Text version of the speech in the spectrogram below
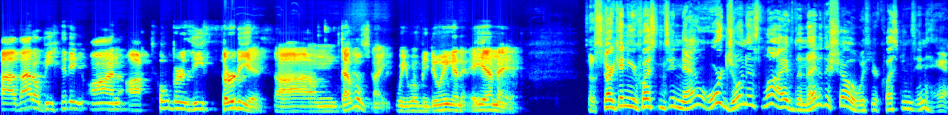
Uh, that'll be hitting on October the 30th, um, Devil's Night. We will be doing an AMA. So start getting your questions in now or join us live the night of the show with your questions in hand.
